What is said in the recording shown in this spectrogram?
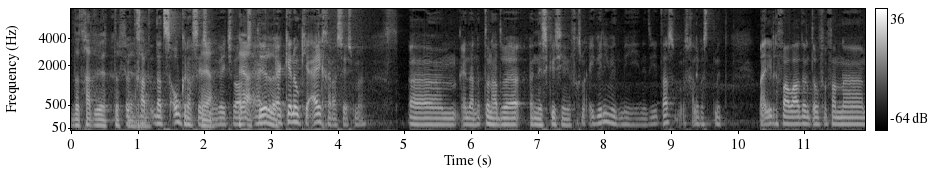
Dat gaat weer te ver. dat, gaat, dat is ook racisme, Ja. weet je wel. Ja, dus er- tuurlijk. erken ook je eigen racisme. Ehm, en dan, toen hadden we een discussie, volgens mij, ik weet niet met wie het was. Waarschijnlijk was het met, maar in ieder geval we hadden het over van, ehm,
